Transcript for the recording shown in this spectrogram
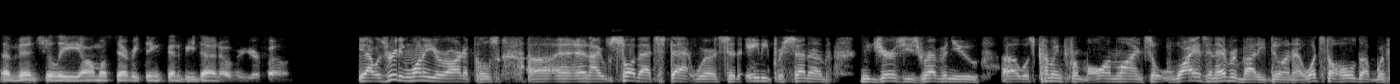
eventually almost everything's going to be done over your phone. Yeah, I was reading one of your articles, uh, and I saw that stat where it said 80% of New Jersey's revenue uh, was coming from online. So why isn't everybody doing that? What's the holdup with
